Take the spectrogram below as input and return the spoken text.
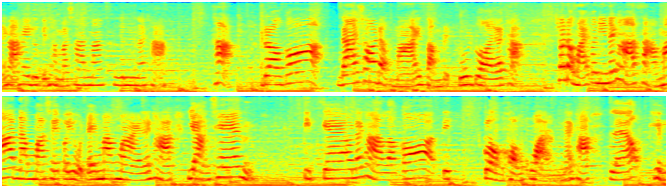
นะคะ ให้ดูเป็นธรรมชาติมากขึ้นนะคะ ค่ะ เราก็ได้ช่อดอกไม้สำเร็จเรียบร้อยแล้วค่ะช่อดอกไม้ตัวนี้นะคะสามารถนำมาใช้ประโยชน์ได้มากมายนะคะ อย่างเช่น ติดแก้วนะคะ แล้วก็ติดกล่องของขวัญนะคะ แล้วเข็ม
